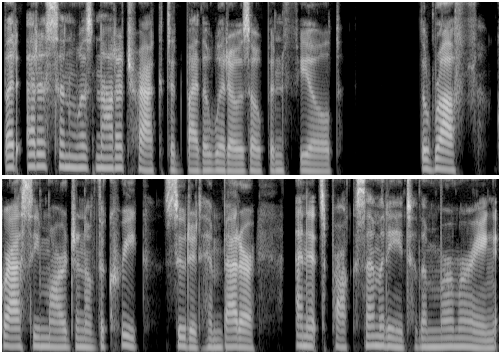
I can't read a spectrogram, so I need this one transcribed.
But Edison was not attracted by the widow's open field. The rough, grassy margin of the creek suited him better, and its proximity to the murmuring,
